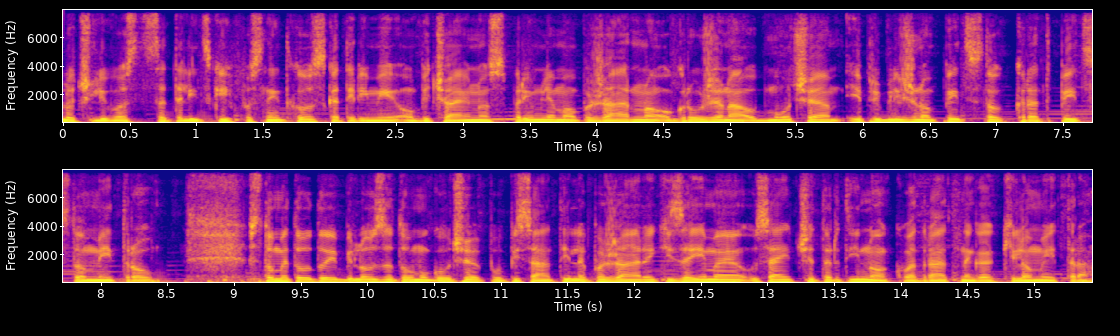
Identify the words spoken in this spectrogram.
Ločljivost satelitskih posnetkov, s katerimi običajno spremljamo požarno ogrožena območja, je približno 500 x 500 metrov. S to metodo je bilo zato mogoče popisati le požare, ki zajemajo vsaj četrtino kvadratnega kilometra.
